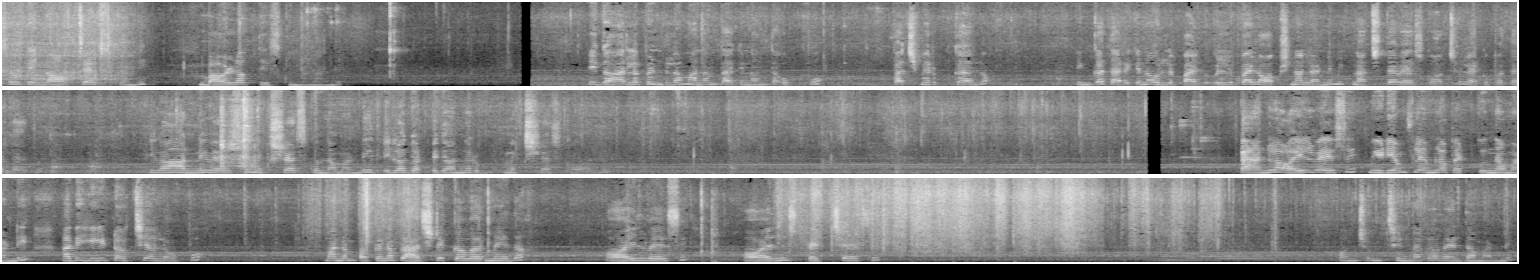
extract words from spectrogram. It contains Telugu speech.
సో దీన్ని ఆఫ్ చేసుకొని బౌల్లోకి తీసుకుందామండి. ఈ గార్ల పిండిలో మనం తగినంత ఉప్పు పచ్చిమిరపకాయలు ఇంకా తరిగిన ఉల్లిపాయలు. ఉల్లిపాయలు ఆప్షనల్ అండి. మీకు నచ్చితే వేసుకోవచ్చు లేకపోతే లేదు. ఇలా అన్నీ వేసి మిక్స్ చేసుకుందామండి. ఇలా గట్టిగానే రుబ్ మిక్స్ చేసుకోవాలి. ప్యాన్లో ఆయిల్ వేసి మీడియం ఫ్లేమ్లో పెట్టుకుందామండి. అది హీట్ వచ్చేలోపు మనం పక్కన ప్లాస్టిక్ కవర్ మీద ఆయిల్ వేసి ఆయిల్ని స్ప్రెడ్ చేసి కొంచెం చిన్నగా వేద్దామండి.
